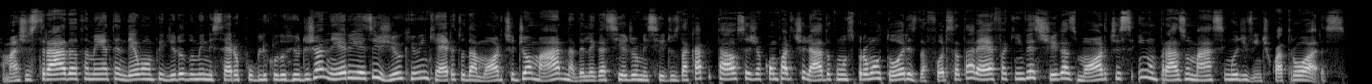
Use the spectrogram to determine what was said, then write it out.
A magistrada também atendeu a um pedido do Ministério Público do Rio de Janeiro e exigiu que o inquérito da morte de Omar na Delegacia de Homicídios da capital seja compartilhado com os promotores da Força Tarefa que investiga as mortes em um prazo máximo de 24 horas.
